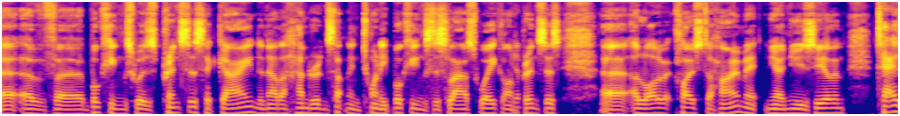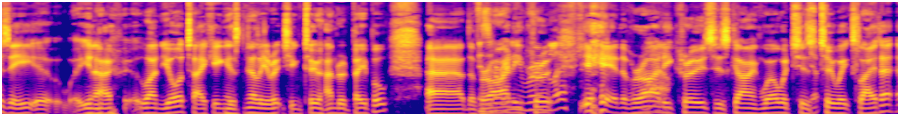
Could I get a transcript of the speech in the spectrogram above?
uh, of uh, bookings was Princess again, another hundred and something, twenty bookings this last week on yep. Princess. Uh, a lot of it close to home, at, you know, New Zealand. Tassie, uh, you know, one you're taking is nearly reaching two hundred people. Uh, the is variety cruise, yeah, the variety wow. cruise is going well, which is yep. two weeks later,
